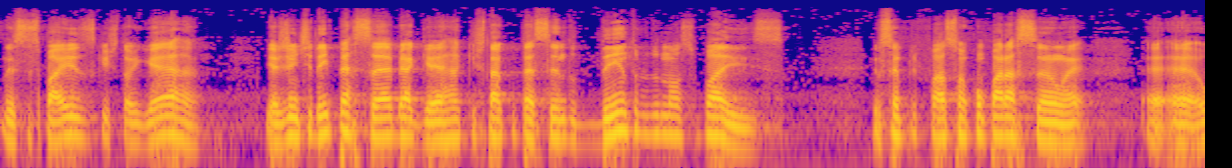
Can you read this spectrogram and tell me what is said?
nesses países que estão em guerra, e a gente nem percebe a guerra que está acontecendo dentro do nosso país. Eu sempre faço uma comparação. É, é, é o,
